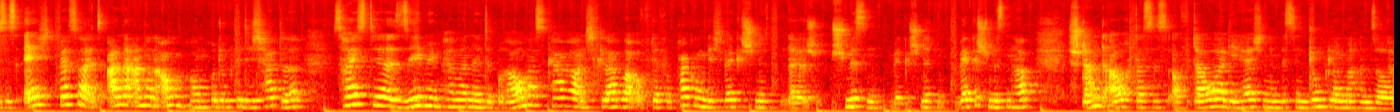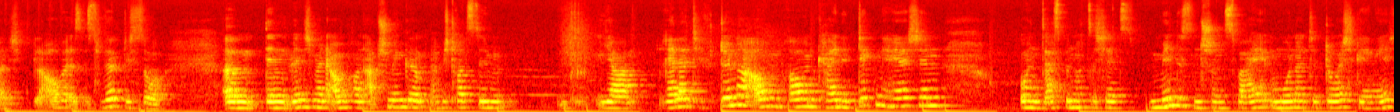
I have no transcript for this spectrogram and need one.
es ist echt besser als alle anderen Augenbrauenprodukte, die ich hatte. Das heißt der Semi-Permanente Braumascara und ich glaube auf der Verpackung, die ich weggeschnitten, äh, schmissen, weggeschnitten, weggeschmissen habe, stand auch, dass es auf Dauer die Härchen ein bisschen dunkler machen soll. Und ich glaube, es ist wirklich so. Ähm, denn wenn ich meine Augenbrauen abschminke, habe ich trotzdem ja, relativ dünne Augenbrauen, keine dicken Härchen und das benutze ich jetzt mindestens schon zwei Monate durchgängig.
